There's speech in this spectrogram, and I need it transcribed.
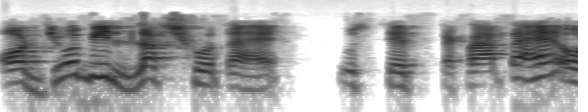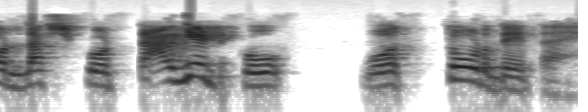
और जो भी लक्ष्य होता है उससे टकराता है और लक्ष्य को टारगेट को वो तोड़ देता है।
